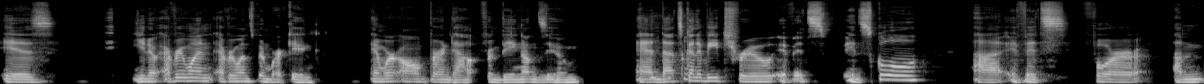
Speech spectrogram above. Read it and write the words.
is you know everyone everyone's been working, and we're all burned out from being on Zoom, and that's going to be true if it's in school, uh, if it's for um,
